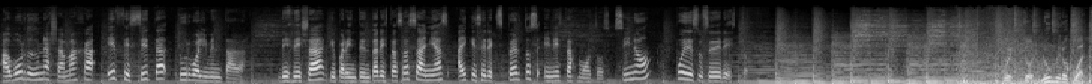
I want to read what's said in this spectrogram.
a bordo de una Yamaha FZ turboalimentada. Desde ya que para intentar estas hazañas hay que ser expertos en estas motos, si no, puede suceder esto. Puesto número 4.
